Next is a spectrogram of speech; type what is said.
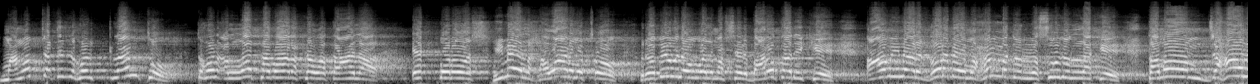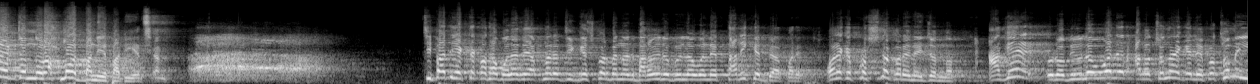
মানব জাতি যখন ক্লান্ত, তখন আল্লাহ এক পরশ হিমেল হাওয়ার মতো রবিউল আউ্বাল মাসের বারো তারিখে আমিনার গর্বে মোহাম্মদুর রসুল্লাহকে তাম জাহানের জন্য রহমত বানিয়ে পাঠিয়েছেন। চিপা দিয়ে একটা কথা বলে যে আপনারা জিজ্ঞেস করবেন বারোই রবিউল আউ্বালের তারিখের ব্যাপারে। অনেকে প্রশ্ন করেন এই জন্য। আগে রবিউল আউ্বালের আলোচনায় গেলে প্রথমেই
